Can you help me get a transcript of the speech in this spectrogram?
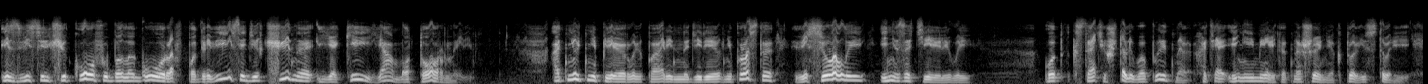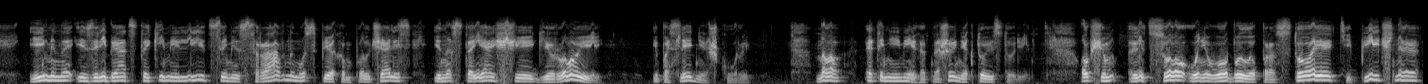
из весельчаков и балагуров подивися, девчина, який я моторный. Отнюдь не первый парень на деревне, просто веселый и незатейливый. Вот, кстати, что любопытно, хотя и не имеет отношения к той истории, именно из ребят с такими лицами с равным успехом получались и настоящие герои, и последние шкуры. Но это не имеет отношения к той истории. В общем, лицо у него было простое, типичное,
